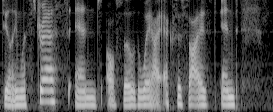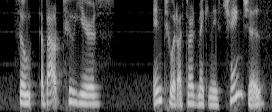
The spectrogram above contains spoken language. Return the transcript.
dealing with stress and also the way i exercised. And so about two years into it i started making these changes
